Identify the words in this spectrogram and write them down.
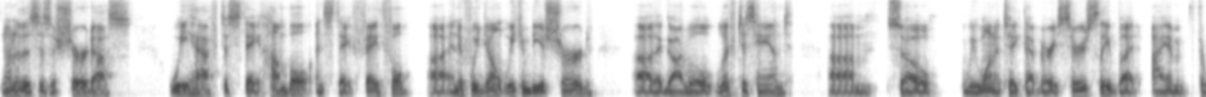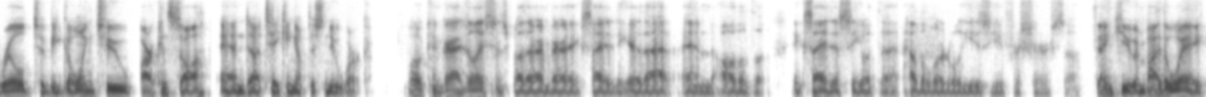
None of this is assured us. We have to stay humble and stay faithful, uh, and if we don't, we can be assured uh, that God will lift His hand. Um, so we want to take that very seriously. But I am thrilled to be going to Arkansas and uh, taking up this new work. Well, congratulations, brother. I'm very excited to hear that, and all of the excited to see what the how the Lord will use you for sure. So thank you. And by the way,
